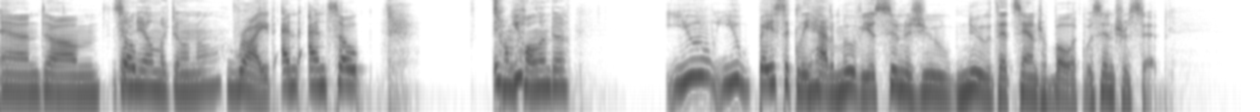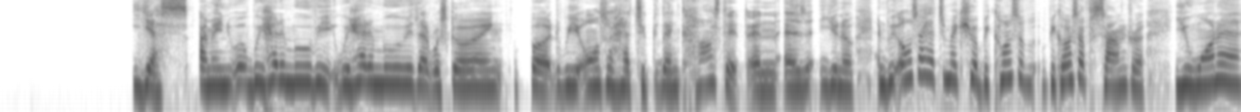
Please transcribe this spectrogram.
and um, so, Danielle Macdonald, right? And and so Tom you, Hollander. You you basically had a movie as soon as you knew that Sandra Bullock was interested. Yes, I mean we had a movie. We had a movie that was going, but we also had to then cast it, and as you know, and we also had to make sure because of because of Sandra, you wanna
